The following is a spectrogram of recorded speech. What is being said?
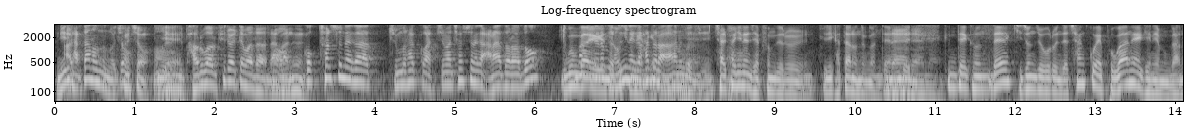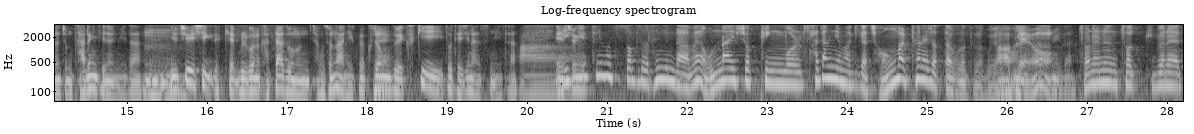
미리 아, 갖다 놓는 거죠. 그렇죠. 어. 이제 바로바로 필요할 때마다 나가는 어, 꼭 철수네가 주문할 것 같지만 철수네가 안 하더라도 누군가에게서 영희네가 하더라 하는 거지. 잘 팔리는 제품들을 미리 갖다 놓는 건데. 네, 근데, 네, 네. 근데 그런데 기존적으로 이제 창고의 보관의 개념과는 좀 다른 개념입니다. 음. 일주일씩 이렇게 물건을 갖다 두는 장소는 아니고요. 그 네. 정도의 크기도 되진 않습니다. 아, 예, 이 일종의 fulfillment 서비스가 생긴 다음에 온라인 쇼핑몰 사장님 하기가 정말 편해졌다고 그러더라고요. 아, 예, 그래요? 맞습니다. 전에는 저 주변에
